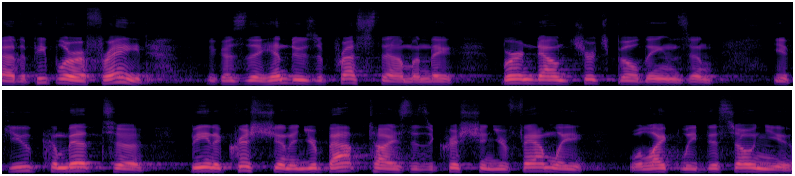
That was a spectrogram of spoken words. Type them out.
uh, the people are afraid because the Hindus oppress them and they burn down church buildings. And if you commit to being a Christian and you're baptized as a Christian, your family will likely disown you.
